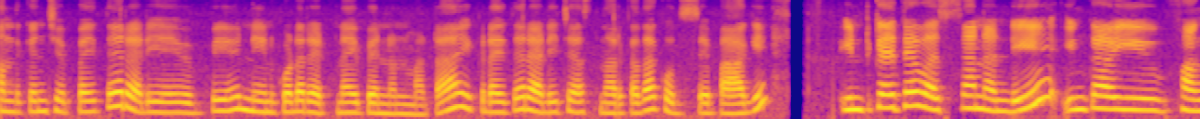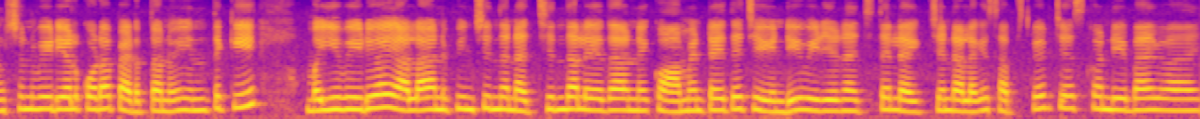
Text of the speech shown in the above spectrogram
అందుకని చెప్పి అయితే రెడీ అయిపోయి నేను కూడా రిటర్న్ అయిపోయాను అనమాట ఇక్కడైతే రెడీ చేస్తున్నారు కదా. కొద్దిసేపు ఆగి ఇంటికైతే వస్తానండి. ఇంకా ఈ ఫంక్షన్ వీడియోలు కూడా పెడతాను. ఇంతకీ ఈ వీడియో ఎలా అనిపించిందో నచ్చిందా లేదా అనే కామెంట్ అయితే చేయండి. వీడియో నచ్చితే లైక్ చేయండి అలాగే సబ్స్క్రైబ్ చేసుకోండి. Bye bye.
